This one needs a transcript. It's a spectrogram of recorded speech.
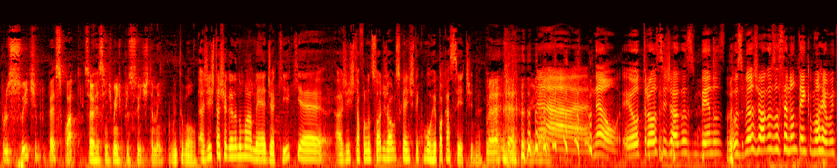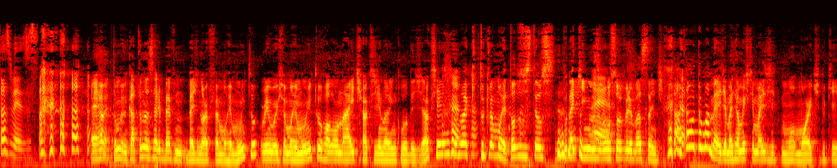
pro Switch e pro PS4. Saiu recentemente pro Switch também. Muito bom. A gente tá chegando numa média aqui que é. A gente tá falando só de jogos que a gente tem que morrer pra cacete, né? É, é verdade. Ah, não. Eu trouxe jogos menos. Os meus jogos você não tem que morrer muitas vezes. É, realmente. Vendo. Katana Zero Bad, Bad North vai morrer muito. Rainworld vai morrer muito. Hollow Knight, Oxygen Not Included. Oxygen não é tu que vai morrer. Todos os teus bonequinhos É. vão sofrer bastante. Tá, tá, tá uma média, mas realmente tem mais morte do que...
